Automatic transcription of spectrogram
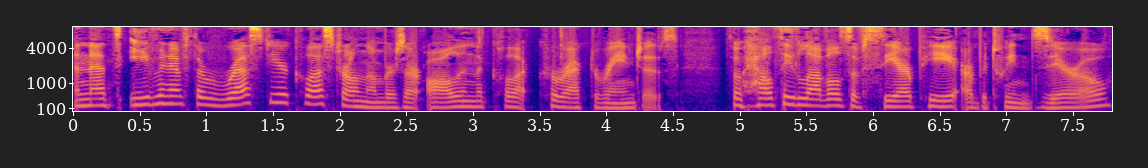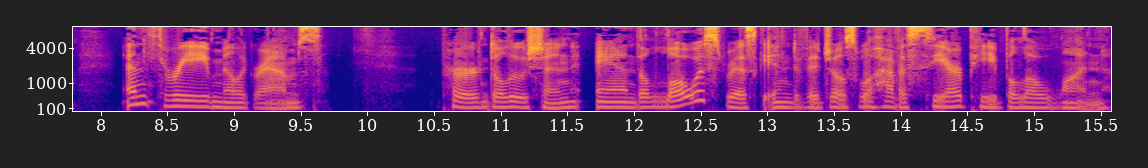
And that's even if the rest of your cholesterol numbers are all in the correct ranges. So healthy levels of CRP are between zero and three milligrams per dilution. And the lowest risk individuals will have a CRP below one.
